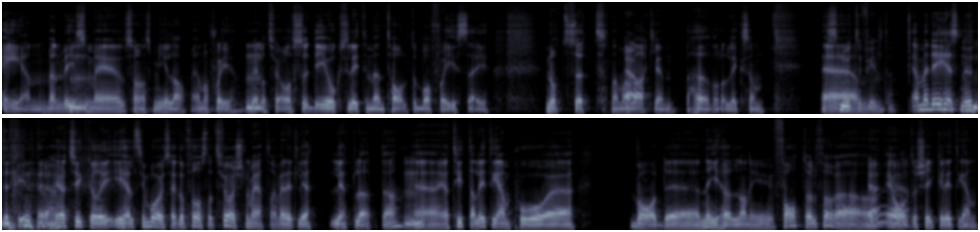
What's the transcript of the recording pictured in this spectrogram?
en, men vi Mm. som är sådana som gillar energi väljer två. Så det är också lite mentalt att bara få i sig något sött när man Ja. verkligen behöver det. Liksom. Ehm, Snuttefilten. Ja men det är snuttefilten. Ja. Jag tycker i Helsingborg så är de första två kilometerna väldigt lätt, lättlöpta. Mm. Eh, Jag tittar lite grann på eh, vad eh, ni höll när ni farthöll förra Ja, ja. året och kikade lite grann.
